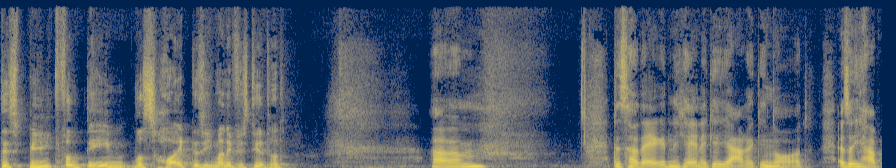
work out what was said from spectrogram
das Bild von dem, was heute sich manifestiert hat? Ähm, das hat eigentlich einige Jahre mhm. gedauert. Mhm. Also ich habe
